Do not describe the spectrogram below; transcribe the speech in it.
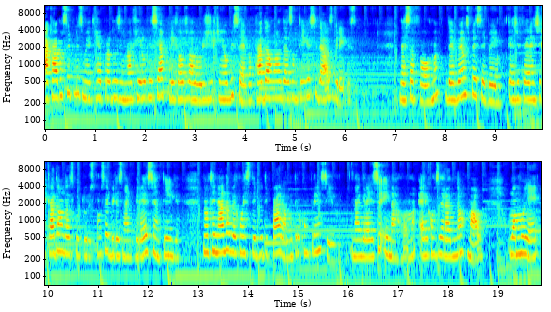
acabam simplesmente reproduzindo aquilo que se aplica aos valores de quem observa cada uma das antigas cidades gregas. Dessa forma, devemos perceber que as diferenças de cada uma das culturas concebidas na Grécia Antiga não tem nada a ver com esse tipo de parâmetro compreensível. Na Grécia e na Roma, era considerado normal uma mulher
